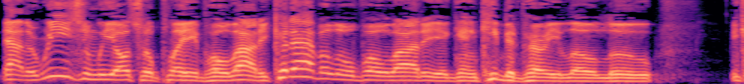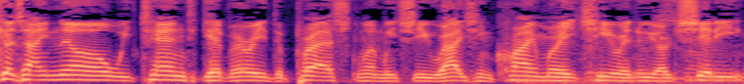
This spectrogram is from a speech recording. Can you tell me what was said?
Now, the reason we also play Volati, could I have a little Volati again? Keep it very low, Lou, because I know we tend to get very depressed when we see rising crime rates here in New York City,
